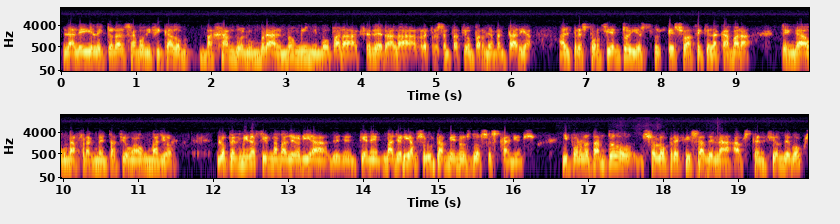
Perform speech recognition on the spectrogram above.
la ley electoral se ha modificado bajando el umbral ¿no? mínimo para acceder a la representación parlamentaria al 3% y eso hace que la Cámara tenga una fragmentación aún mayor. López Miras tiene una mayoría, eh, tiene mayoría absoluta menos dos escaños y por lo tanto solo precisa de la abstención de Vox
